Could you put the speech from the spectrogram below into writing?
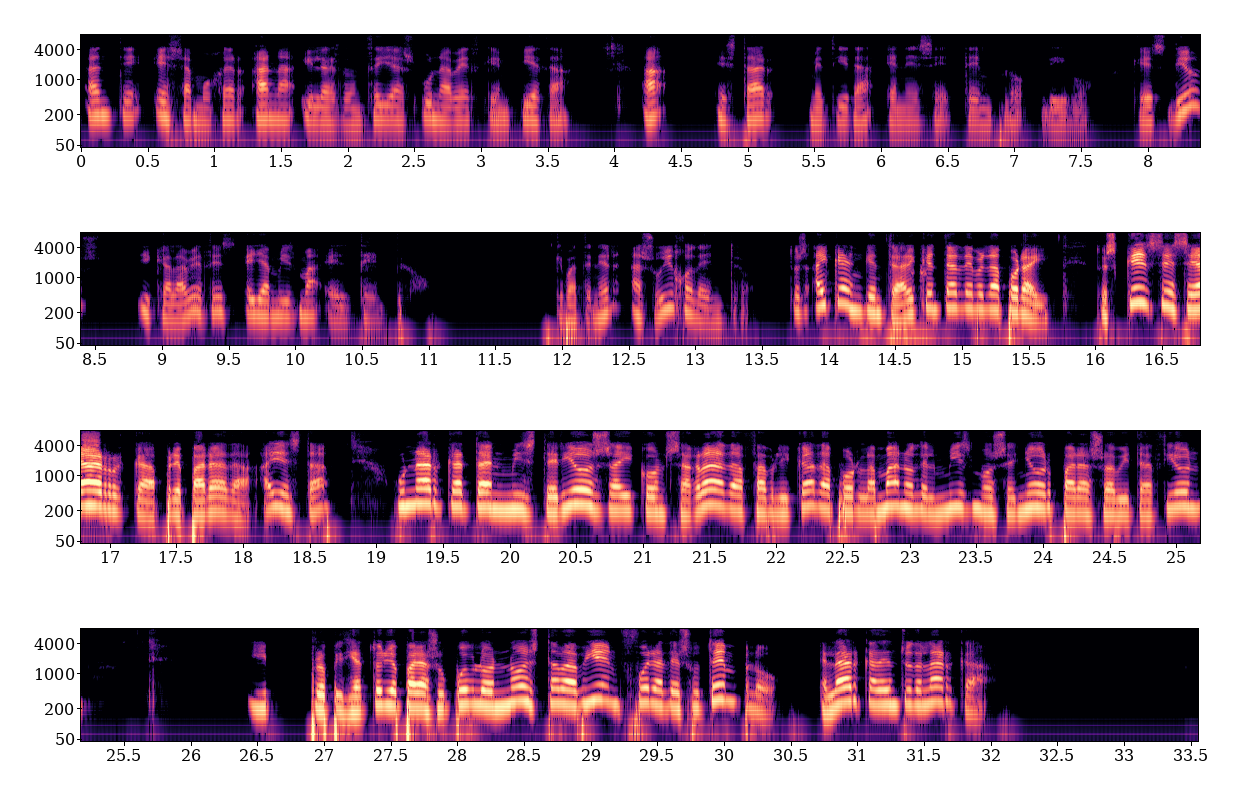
ante esa mujer Ana y las doncellas una vez que empieza a estar metida en ese templo vivo, que es Dios y que a la vez es ella misma el templo, que va a tener a su hijo dentro. Entonces hay que entrar, hay que entrar de verdad por ahí. Entonces, ¿qué es ese arca preparada? Ahí está. Un arca tan misteriosa y consagrada, fabricada por la mano del mismo Señor para su habitación y propiciatorio para su pueblo, no estaba bien fuera de su templo. El arca dentro del arca,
